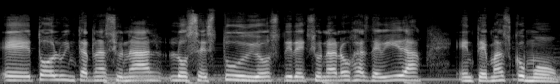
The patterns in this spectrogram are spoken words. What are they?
eh, todo lo internacional, los estudios, direccionar hojas de vida en temas como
